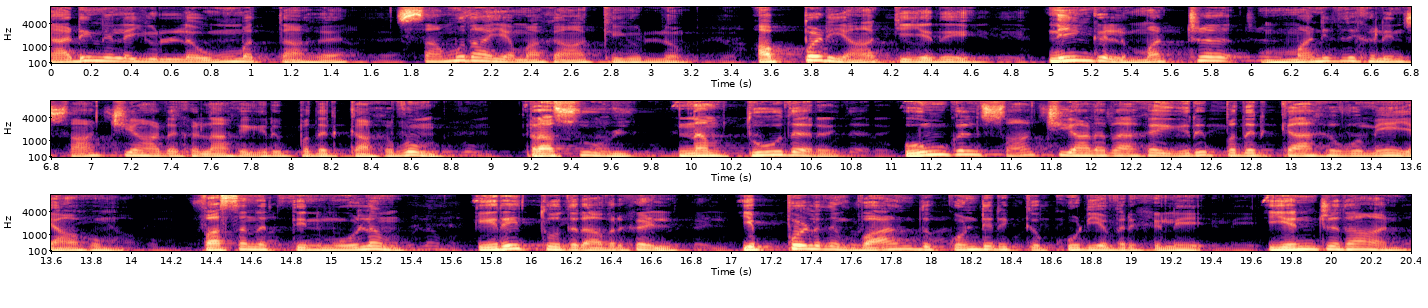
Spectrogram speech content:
நடுநிலையுள்ள உம்மத்தாக சமுதாயமாக ஆக்கியுள்ளோம். அப்படி ஆக்கியது நீங்கள் மற்ற மனிதர்களின் சாட்சியாளர்களாக இருப்பதற்காகவும் ரசூல் நம் தூதர் உங்கள் சாட்சியாளராக இருப்பதற்காகவுமே ஆகும் வசனத்தின் மூலம் இறைத்தூதர் அவர்கள் எப்பொழுதும் வாழ்ந்து கொண்டிருக்க கூடியவர்களே என்றுதான்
